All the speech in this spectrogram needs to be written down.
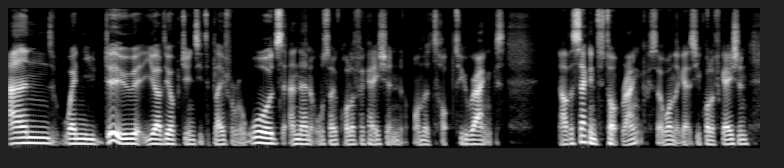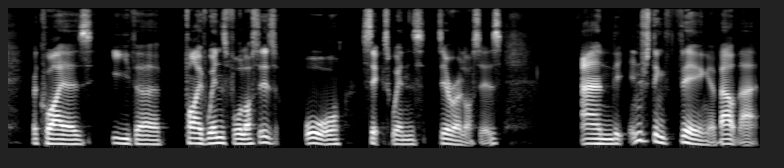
And when you do, you have the opportunity to play for rewards and then also qualification on the top two ranks. Now, the second to top rank, so one that gets you qualification, requires either five wins, four losses, or six wins, zero losses. And the interesting thing about that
